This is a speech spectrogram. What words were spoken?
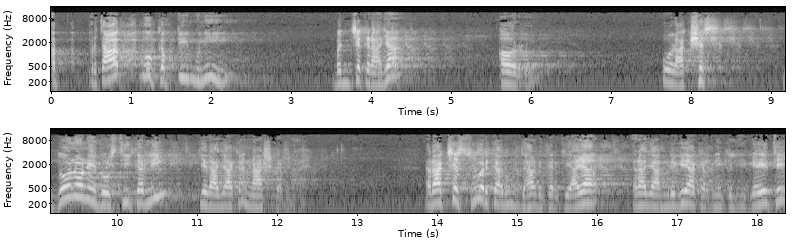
अब प्रताप, वो कपटी मुनि, वंचक राजा और वो राक्षस, दोनों ने दोस्ती कर ली कि राजा का नाश करना है। राक्षस सुअर का रूप धारण करके आया। राजा मृगया करने के लिए गए थे।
